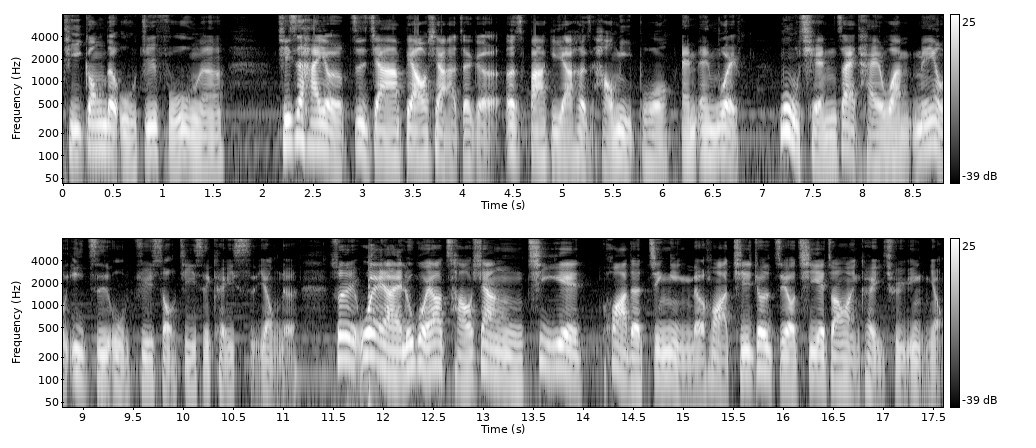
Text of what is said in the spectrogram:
提供的五 G 服务呢，其实还有自家标下这个二十八 GHz 毫米波 mmWave，目前在台湾没有一支五 G 手机是可以使用的，所以未来如果要朝向企业化的经营的话，其实就是只有企业专网可以去应用。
